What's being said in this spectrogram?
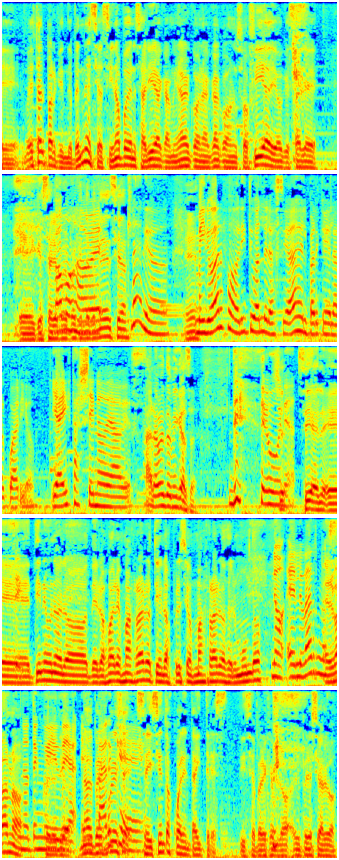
de- está el Parque Independencia, si no pueden salir a caminar con acá con Sofía, digo que sale eh, que sale por el Parque a ver. Independencia. Claro. Eh. Mi lugar favorito igual de la ciudad es el Parque del Acuario. Y ahí está lleno de aves. A la vuelta de mi casa. De, de una. Sí, el, eh, tiene uno de los, de los bares más raros, tiene los precios más raros del mundo. No, el bar no, el bar no. no tengo pero idea. digo, No, el pero parque. dice 643, dice por ejemplo el precio algo.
